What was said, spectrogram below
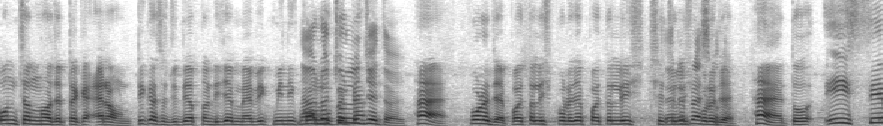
পঞ্চান্ন হাজার টাকা অ্যারাউন্ড ঠিক আছে? যদি আপনার ডিজিআই ম্যাভিক মিনি হয়। পড়ে যায় পঁয়তাল্লিশ পড়ে যায় পঁয়তাল্লিশ ছেচল্লিশ পড়ে যায়। হ্যাঁ তো এই সেম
